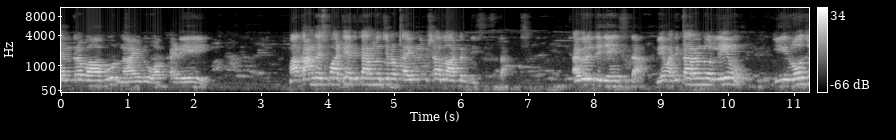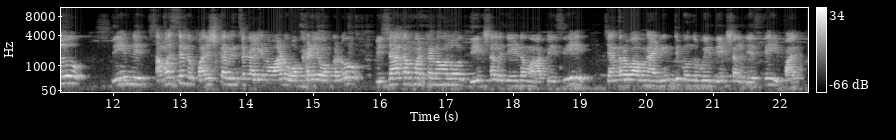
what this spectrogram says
చంద్రబాబు నాయుడు ఒక్కడే. మా కాంగ్రెస్ పార్టీ అధికారంలో వచ్చినప్పుడు ఐదు నిమిషాల్లో ఆర్డర్ తీసిస్తా. అభివృద్ధి చేయిస్తా. మేము అధికారంలో లేము. ఈరోజు దీన్ని సమస్యను పరిష్కరించగలిగిన వాడు ఒక్కడే ఒక్కడు. విశాఖపట్నంలో దీక్షలు చేయడం ఆపేసి చంద్రబాబు నాయుడు ఇంటి ముందు పోయి దీక్షలు చేస్తే ఈ ప-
